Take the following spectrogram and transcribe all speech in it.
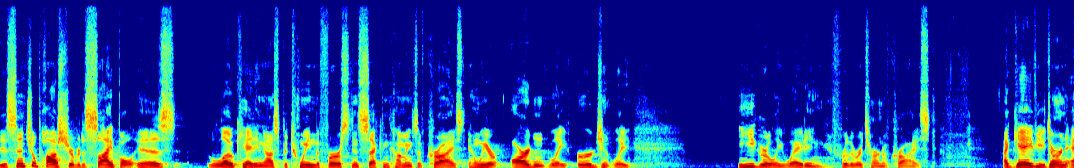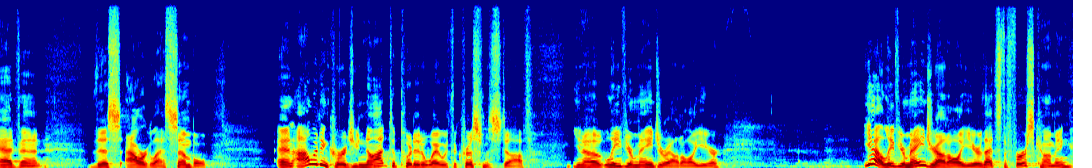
The essential posture of a disciple is locating us between the first and second comings of Christ, and we are ardently, urgently, eagerly waiting for the return of Christ. I gave you during Advent this hourglass symbol, and I would encourage you not to put it away with the Christmas stuff. You know, leave your manger out all year. Yeah, leave your manger out all year. That's the first coming.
